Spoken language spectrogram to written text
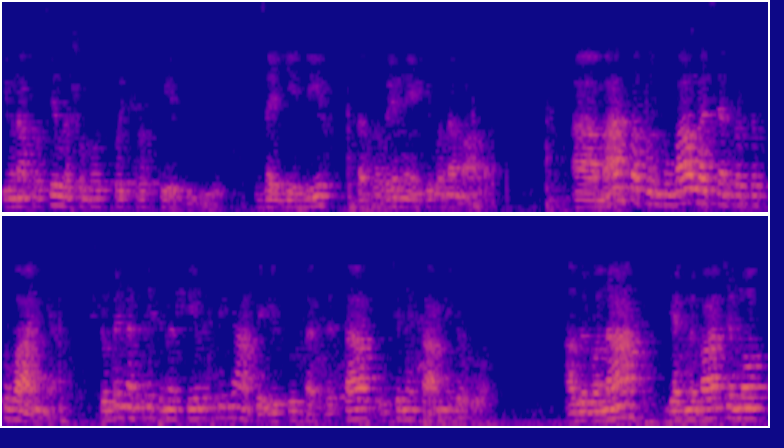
і вона просила, щоб Господь простив її за її гріх, за провини, які вона мала. А Марфа турбувалася про частування, щоби накрити на стіл прийняти Ісуса Христа з учениками Його. Але вона, як ми бачимо,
